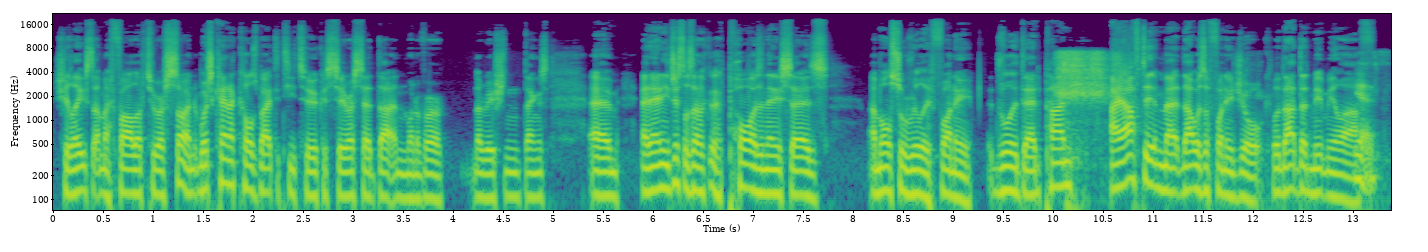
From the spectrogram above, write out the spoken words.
She likes that I'm a father to her son," which kind of calls back to T two because Sarah said that in one of her narration things. Um, and then he just does like a pause, and then he says, "I'm also really funny, really deadpan." I have to admit that was a funny joke. Like that did make me laugh. Yes.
